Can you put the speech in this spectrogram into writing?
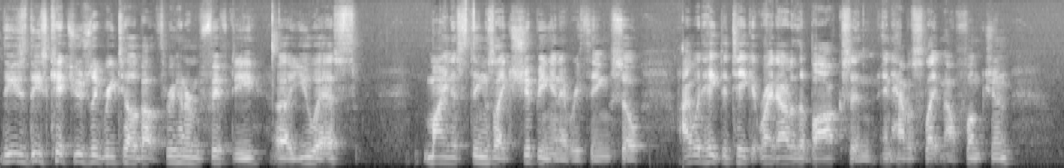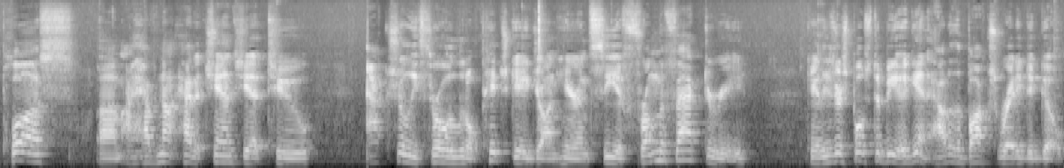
these these kits usually retail about 350 uh, US minus things like shipping and everything. So I would hate to take it right out of the box and, and have a slight malfunction. Plus, um, I have not had a chance yet to actually throw a little pitch gauge on here and see if from the factory, okay, these are supposed to be, again, out of the box, ready to go.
